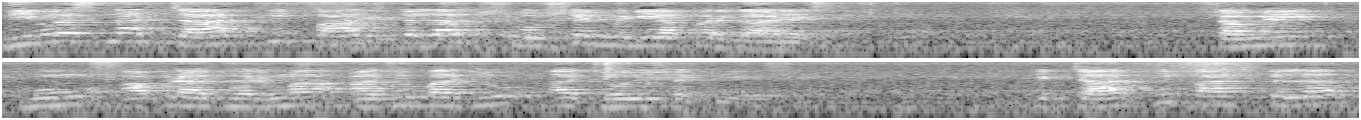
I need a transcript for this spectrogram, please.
દિવસના ચારથી પાંચ કલાક સોશિયલ મીડિયા પર ગાળે છે. તમે હું આપણા ઘરમાં આજુબાજુ આ જોઈ શકીએ છીએ કે ચારથી પાંચ કલાક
